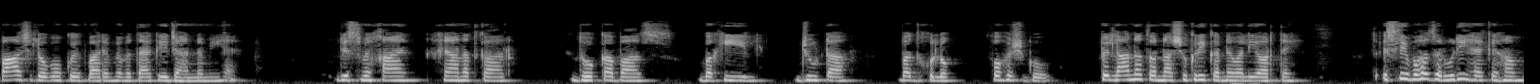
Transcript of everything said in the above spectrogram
پانچ لوگوں کو ایک بارے میں بتایا کہ یہ جہنمی ہے۔ جس میں خائن خیانت کار دھوکہ باز بکیل جھوٹا، بدخلق فوہش گو پھر لانت اور ناشکری کرنے والی عورتیں۔ تو اس لیے بہت ضروری ہے کہ ہم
